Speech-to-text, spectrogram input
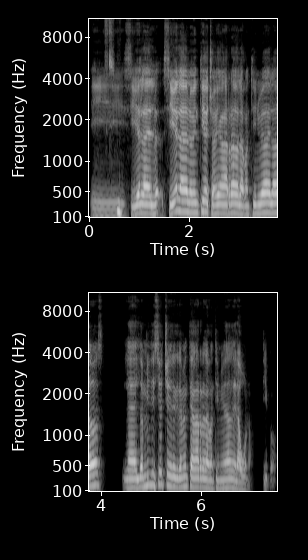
Y si bien, la del, si bien la del 98 había agarrado la continuidad de la 2, la del 2018 directamente agarra la continuidad de la 1. Tipo,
